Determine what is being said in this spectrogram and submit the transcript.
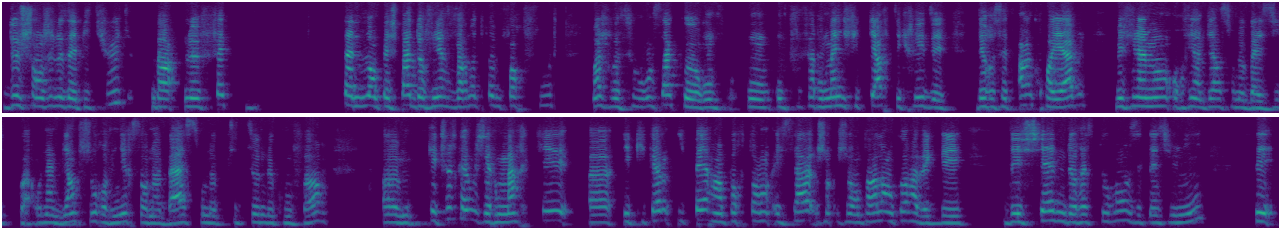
de changer nos habitudes, bah, le fait, ça ne nous empêche pas de revenir vers notre comfort food, moi, je vois souvent ça qu'on on, peut faire une magnifique carte et créer des, recettes incroyables, mais finalement, on revient bien sur nos basiques. Quoi. On aime bien toujours revenir sur nos bases, sur nos petites zones de confort. Euh, quelque chose que j'ai remarqué euh, et qui est quand même hyper important, et ça, j'en parlais encore avec des, des chaînes de restaurants aux États-Unis, c'est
